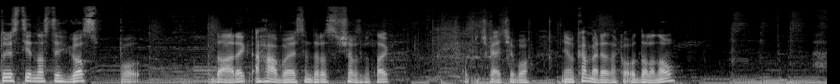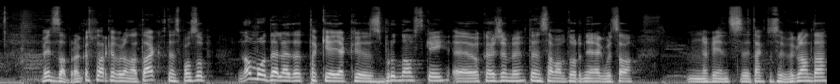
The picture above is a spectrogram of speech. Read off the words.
tu jest jedno z tych gospodarek. Aha, bo ja jestem teraz w środku, tak? Poczekajcie, bo nie mam kamerę taką oddaloną. Więc dobra, gospodarka wygląda tak, w ten sposób. No modele takie jak z Brudnowskiej, e, kojarzymy, ten sam autor, nie jakby co. Mm, Więc e, tak to sobie wygląda.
